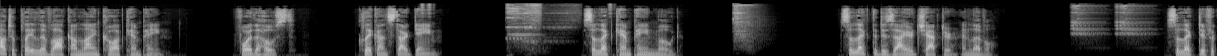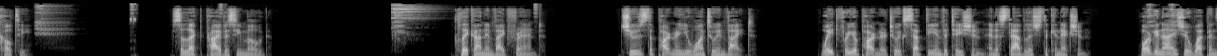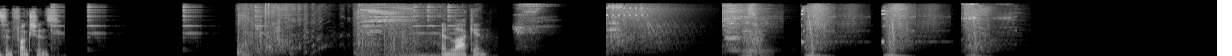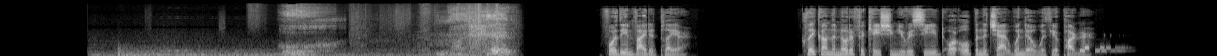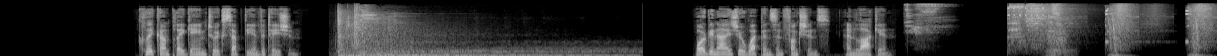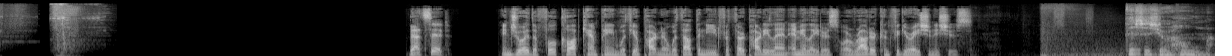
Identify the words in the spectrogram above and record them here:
How to play Livelock online co op campaign. For the host, click on Start Game. Select Campaign Mode. Select the desired chapter and level. Select Difficulty. Select Privacy Mode. Click on Invite Friend. Choose the partner you want to invite. Wait for your partner to accept the invitation and establish the connection. Organize your weapons and functions. And lock in. For the invited player, click on the notification you received or open the chat window with your partner. Click on Play Game to accept the invitation. Organize your weapons and functions, and lock in. That's it. Enjoy the full co op campaign with your partner without the need for third party LAN emulators or router configuration issues. This is your home.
